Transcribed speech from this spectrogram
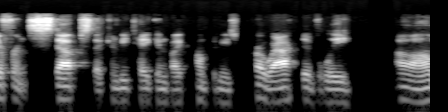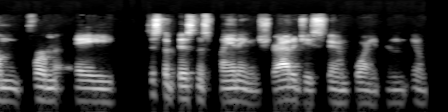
different steps that can be taken by companies proactively um, from a just a business planning and strategy standpoint. And you know,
